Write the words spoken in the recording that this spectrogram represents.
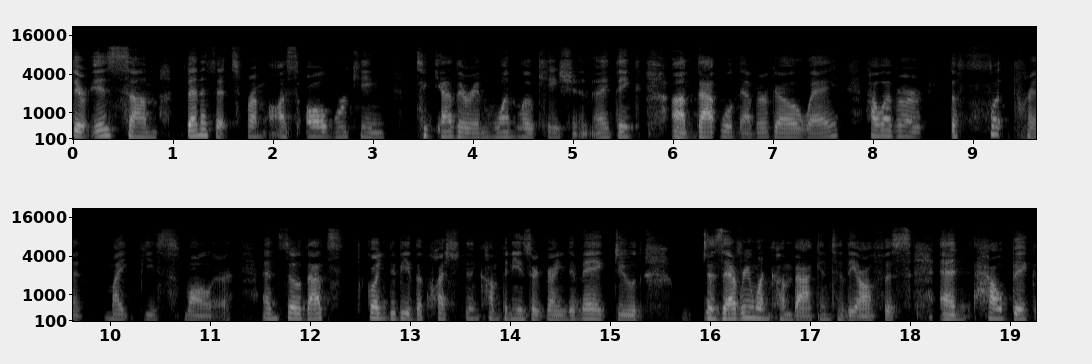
There is some benefits from us all working together in one location. And I think um, that will never go away. However, the footprint might be smaller. And so that's going to be the question companies are going to make. Do does everyone come back into the office and how big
